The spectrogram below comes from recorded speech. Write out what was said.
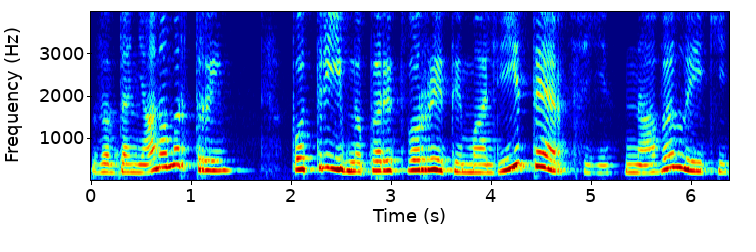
Завдання номер три. Потрібно перетворити малі терції на великі,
